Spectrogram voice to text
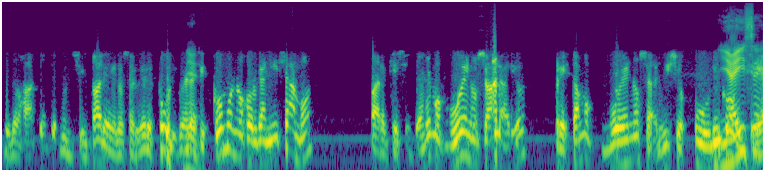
de los agentes municipales, de los servidores públicos, Bien. es decir, cómo nos organizamos para que si tenemos buenos salarios, prestamos buenos servicios públicos. Y ahí se,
